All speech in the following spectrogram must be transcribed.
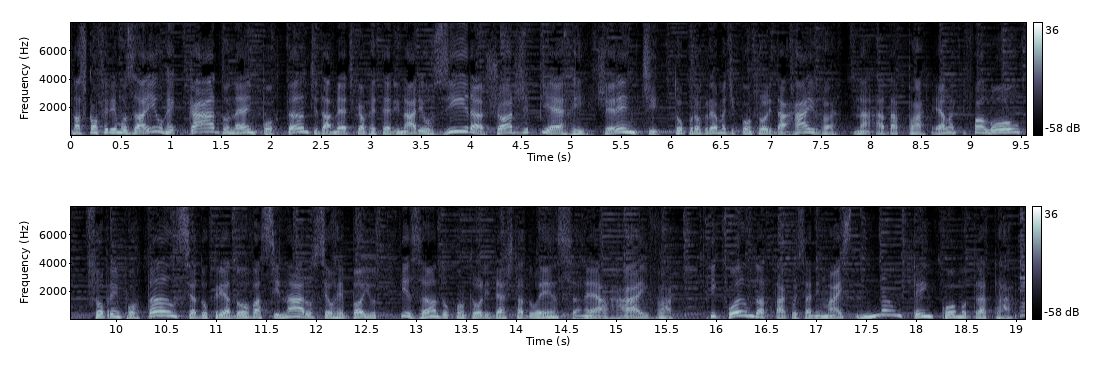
Nós conferimos aí o recado, né, importante da médica veterinária Uzira Jorge Pierre, gerente do programa de controle da raiva na ADAPAR. Ela que falou sobre a importância do criador vacinar o seu rebanho visando o controle desta doença, né, a raiva, que quando ataca os animais não tem como tratar.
